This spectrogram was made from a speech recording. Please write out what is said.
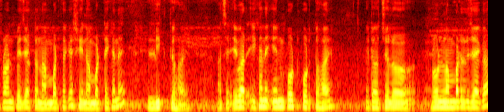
ফ্রন্ট পেজে একটা নাম্বার থাকে, সেই নাম্বারটা এখানে লিখতে হয়। আচ্ছা এবার এখানে এনকোড করতে হয়। এটা হচ্ছে রোল নাম্বারের জায়গা।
